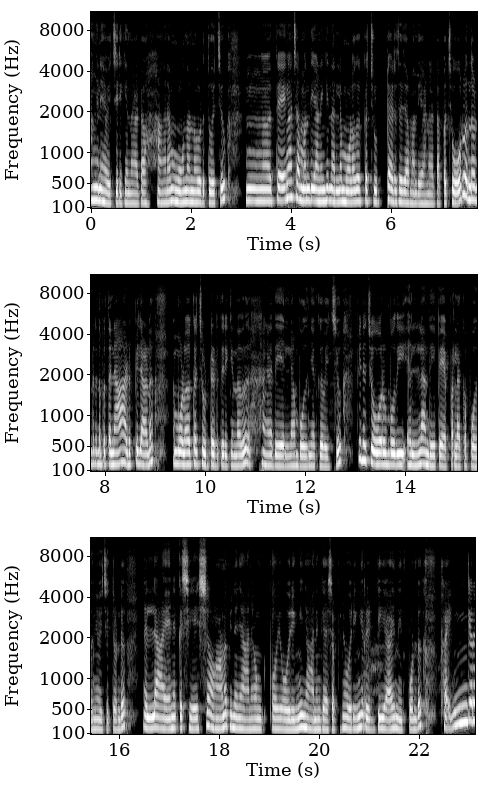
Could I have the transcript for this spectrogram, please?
അങ്ങനെയാണ് വെച്ചിരിക്കുന്നത് കേട്ടോ. അങ്ങനെ മൂന്നെണ്ണം എടുത്തു വെച്ചു. തേങ്ങാ ചമ്മന്തി ആണെങ്കിൽ നല്ല മുളകൊക്കെ ചുട്ടരച്ച ചമ്മന്തിയാണ് കേട്ടോ. അപ്പോൾ ചോറ് വന്നുകൊണ്ടിരുന്നപ്പോൾ തന്നെ ആ അടുപ്പിലാണ് മുളകൊക്കെ ചുട്ടെടുത്തിരിക്കുന്നത്. അങ്ങനെ ദേ എല്ലാം പൊതിഞ്ഞൊക്കെ വെച്ചു. പിന്നെ ചോറും പൊതി എല്ലാം ദേ പേപ്പറിലൊക്കെ പൊതിഞ്ഞ് വെച്ചിട്ടുണ്ട്. എല്ലാം ആയതിനൊക്കെ ശേഷമാണ് പിന്നെ ഞാനും പോയി ഒരുങ്ങി ഞാനും കേശപ്പിനും ഒരുങ്ങി റെഡിയായി നിൽപ്പുണ്ട് ഭയങ്കര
